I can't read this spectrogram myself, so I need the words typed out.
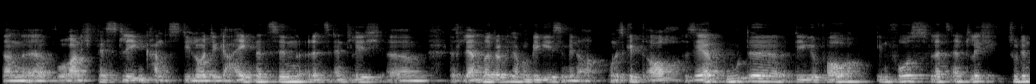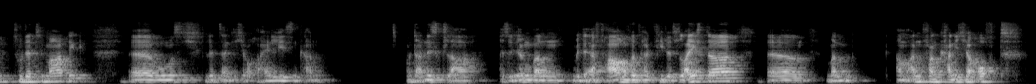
dann äh, woran ich festlegen kann, dass die Leute geeignet sind letztendlich. Ähm, das lernt man wirklich auf dem BG-Seminar. Und es gibt auch sehr gute DGV-Infos letztendlich zu dem, zu der Thematik, äh, wo man sich letztendlich auch einlesen kann. Und dann ist klar, also irgendwann mit der Erfahrung wird halt vieles leichter. Äh, man, am Anfang kann ich ja oft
